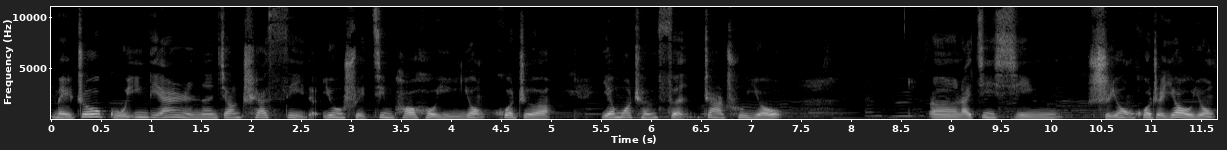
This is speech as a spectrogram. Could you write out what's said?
美洲古印第安人呢，将 chia seed 用水浸泡后饮用，或者研磨成粉榨出油，嗯，来进行食用或者药用。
